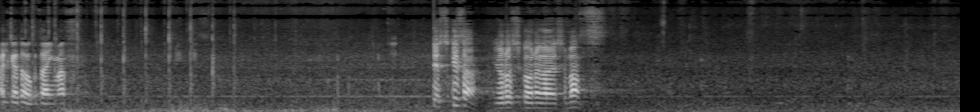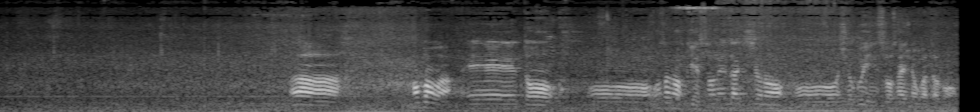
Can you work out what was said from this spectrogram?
ありがとうございます。で、す。けさん、よろしくお願いします。あーこんばんは、えーとお大阪府警曽根崎署のお職員捜査員の方も、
